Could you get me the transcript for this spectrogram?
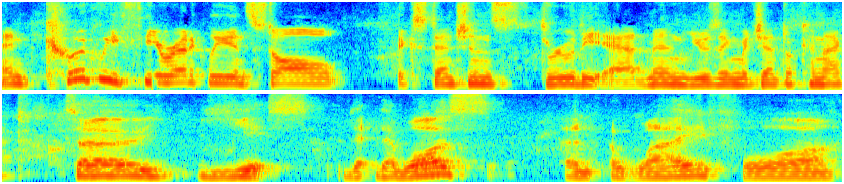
And could we theoretically install extensions through the admin using Magento Connect? So yes, there was an, a way for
